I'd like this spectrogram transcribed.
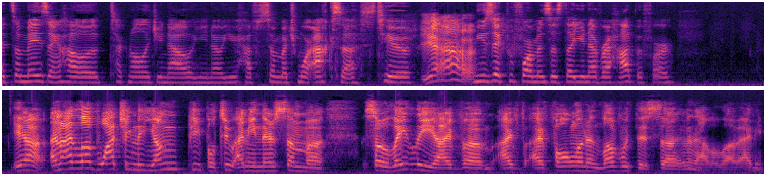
it's amazing how technology now, you know, you have so much more access to yeah. music performances that you never had before. Yeah, and I love watching the young people too. I mean, there's some. Uh, so lately, I've um, I've I've fallen in love with this. Uh, not love. I mean,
